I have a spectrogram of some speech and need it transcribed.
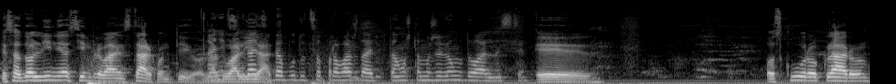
Esas dos líneas siempre van a estar contigo, la Они всегда dualidad. тебя будут сопровождать, потому что мы живем в дуальности. Eh, oscuro, claro,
